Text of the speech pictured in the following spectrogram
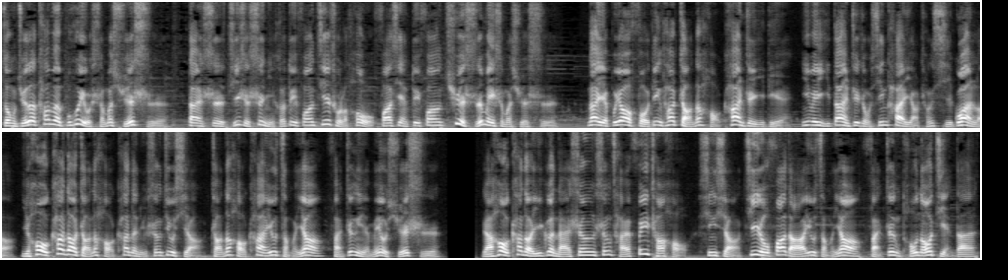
总觉得他们不会有什么学识。但是，即使是你和对方接触了后，发现对方确实没什么学识，那也不要否定他长得好看这一点。因为一旦这种心态养成习惯了，以后看到长得好看的女生就想，长得好看又怎么样？反正也没有学识。然后看到一个男生身材非常好，心想肌肉发达又怎么样？反正头脑简单。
